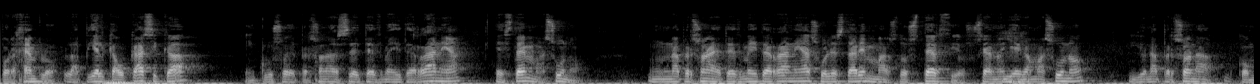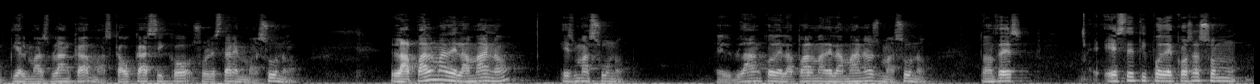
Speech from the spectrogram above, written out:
Por ejemplo, la piel caucásica, incluso de personas de tez mediterránea, está en más uno. Una persona de tez mediterránea suele estar en más dos tercios, o sea, no llega a más uno, y una persona con piel más blanca, más caucásico, suele estar en más uno. La palma de la mano es más uno. El blanco de la palma de la mano es más uno. Entonces, este tipo de cosas son,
